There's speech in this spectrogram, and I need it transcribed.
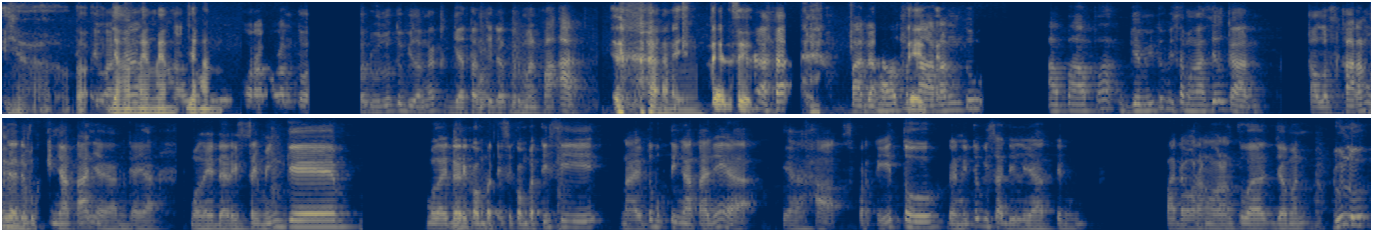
iya jangan main-main jangan orang-orang tua dulu tuh bilangnya kegiatan tidak bermanfaat. Hmm. that's it Padahal Beda. sekarang tuh apa-apa game itu bisa menghasilkan. Kalau sekarang udah Iya. ada bukti nyatanya kan kayak mulai dari streaming game, mulai dari Iya. kompetisi-kompetisi. Nah, itu bukti nyatanya ya ya hal seperti itu dan itu bisa dilihatin pada orang-orang tua zaman dulu.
